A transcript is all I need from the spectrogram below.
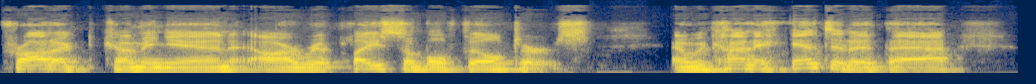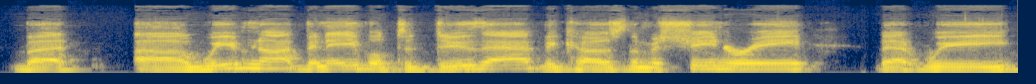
product coming in are replaceable filters. And we kind of hinted at that, but uh, we've not been able to do that because the machinery that we,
